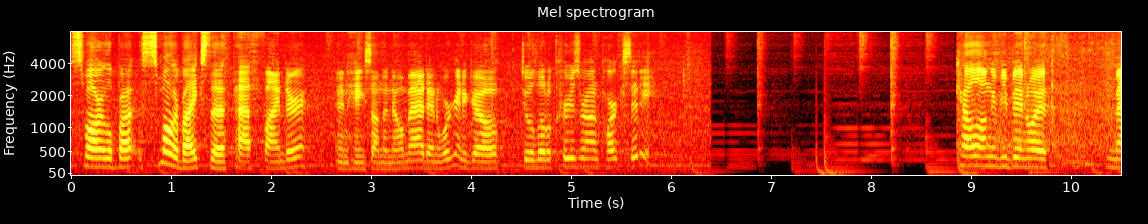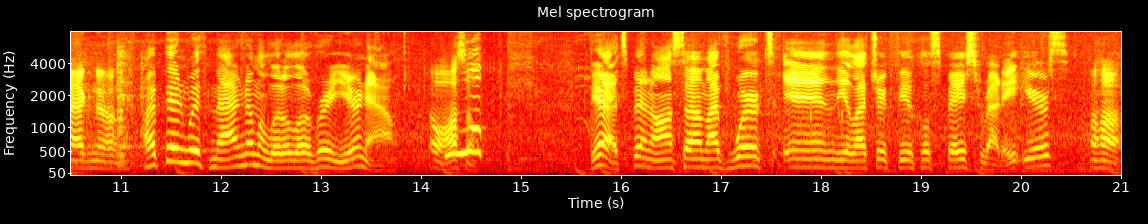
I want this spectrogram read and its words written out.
smaller smaller bikes, the Pathfinder, and Hank's on the Nomad, and we're gonna go do a little cruise around Park City. How long have you been with Magnum? I've been with Magnum a little over a year now. Oh, awesome. Yeah, it's been awesome. I've worked in the electric vehicle space for about eight years. Uh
